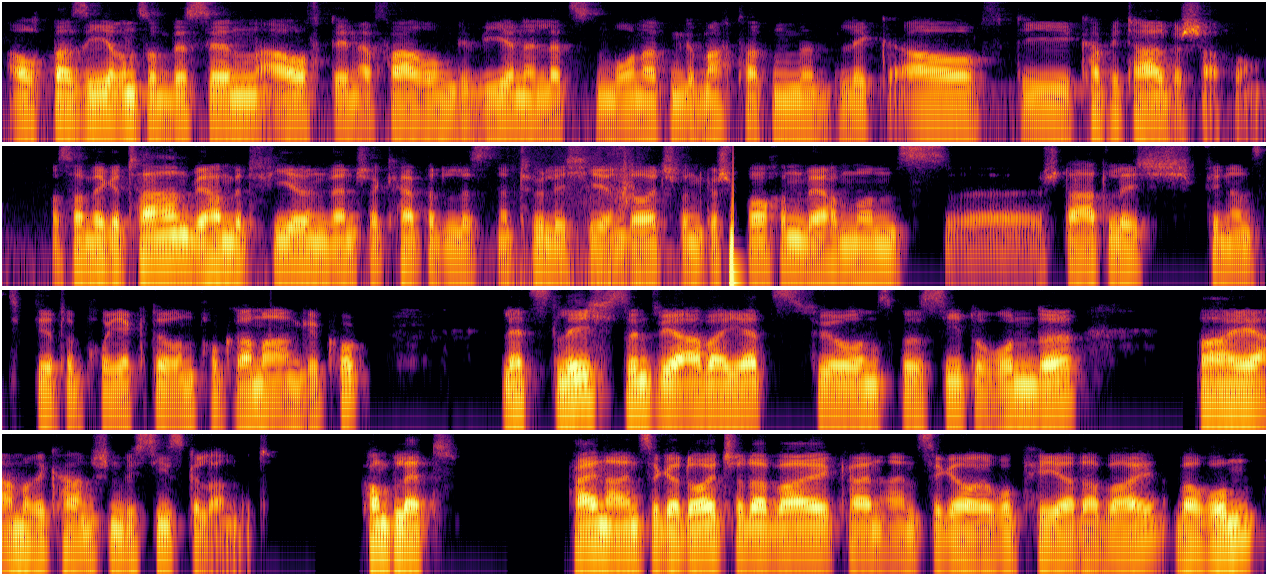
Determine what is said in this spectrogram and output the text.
Auch basierend so ein bisschen auf den Erfahrungen, die wir in den letzten Monaten gemacht hatten mit Blick auf die Kapitalbeschaffung. Was haben wir getan? Wir haben mit vielen Venture Capitalists natürlich hier in Deutschland gesprochen. Wir haben uns äh, staatlich finanzierte Projekte und Programme angeguckt. Letztlich sind wir aber jetzt für unsere Seed-Runde bei amerikanischen VCs gelandet. Komplett. Kein einziger Deutscher dabei, kein einziger Europäer dabei. Warum?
